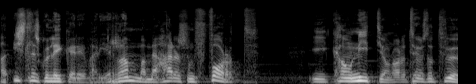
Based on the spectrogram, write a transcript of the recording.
að íslensku leikari var í ramma með Harrison Ford í K-19 árið 2002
